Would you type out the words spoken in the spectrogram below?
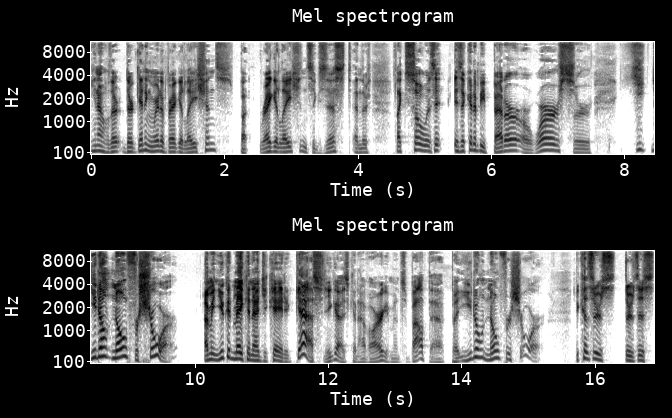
you know they're they're getting rid of regulations, but regulations exist, and there's like so is it is it going to be better or worse or you, you don't know for sure. I mean, you could make an educated guess. You guys can have arguments about that, but you don't know for sure because there's there's this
